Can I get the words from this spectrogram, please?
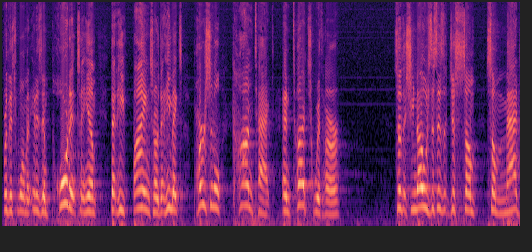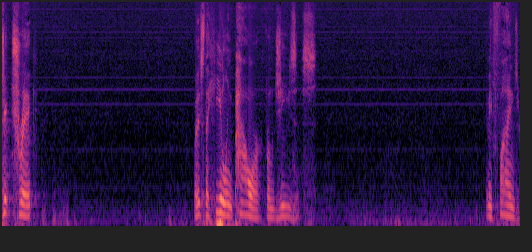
for this woman. It is important to him that he finds her, that he makes personal contact and touch with her so that she knows this isn't just some, some magic trick, but it's the healing power from Jesus. and he finds her.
